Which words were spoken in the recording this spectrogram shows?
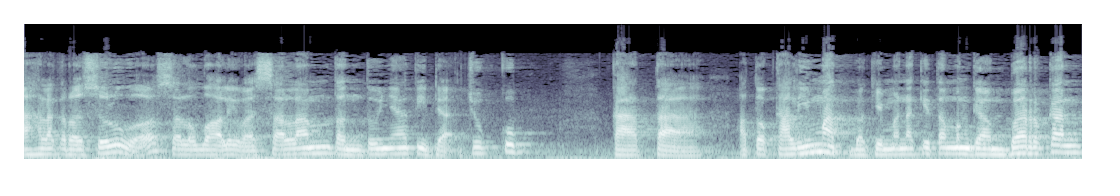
akhlak Rasulullah Shallallahu Alaihi Wasallam tentunya tidak cukup kata atau kalimat bagaimana kita menggambarkan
